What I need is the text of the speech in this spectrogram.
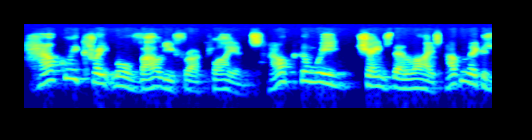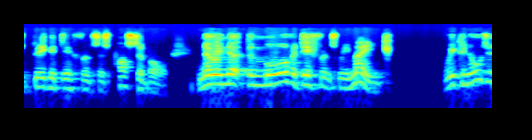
how can we create more value for our clients? How can we change their lives? How can we make as big a difference as possible? Knowing that the more of a difference we make, we can also,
